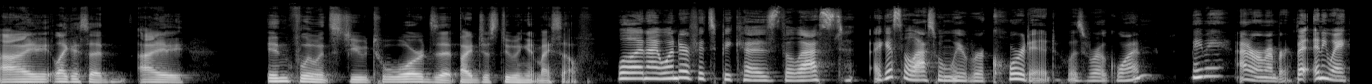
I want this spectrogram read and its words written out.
I, like I said, I influenced you towards it by just doing it myself. Well, and I wonder if it's because the last, I guess the last one we recorded was Rogue One, maybe? I don't remember. But anyway,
